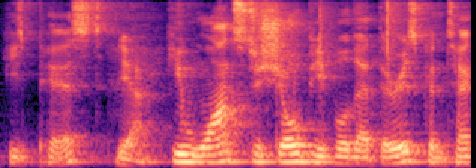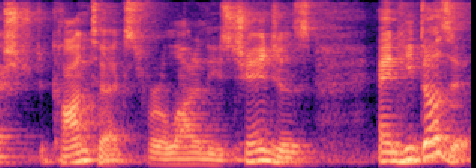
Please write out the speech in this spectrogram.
he's pissed. Yeah. He wants to show people that there is context context for a lot of these changes, and he does it.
